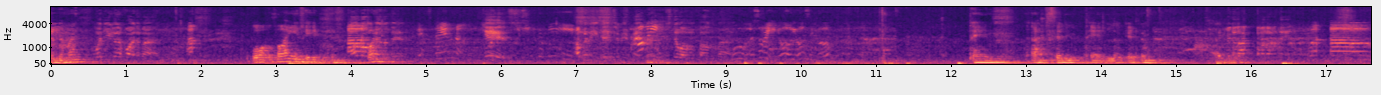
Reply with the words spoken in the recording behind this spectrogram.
The Yeah, it's in egg! the man. When are you going to find a man? Wha- Why is he? How long What? has it been? It's been Years. years. How many days have you been? How been? many? Still haven't found a man. Oh, sorry, you're, you're single. Pain. Absolute pain. Look at him. You're going to have another. Well, uh,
